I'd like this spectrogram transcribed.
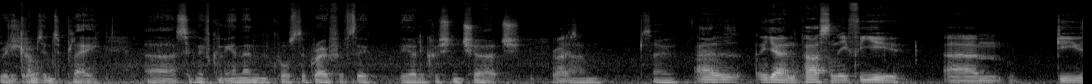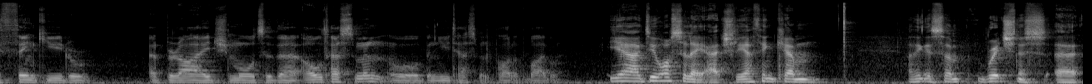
really sure. comes into play uh, significantly, and then of course the growth of the, the early Christian church. Right. Um, so. And again, personally, for you, um, do you think you'd oblige more to the Old Testament or the New Testament part of the Bible? Yeah, I do oscillate actually. I think um, I think there's some richness uh,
